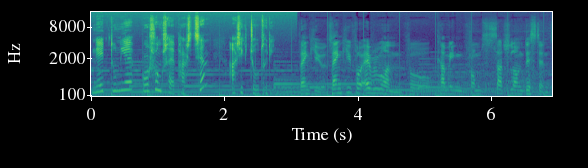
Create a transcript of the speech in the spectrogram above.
নেট দুনিয়ায় প্রশংসায় ভাসছেন আশিক চৌধুরী Thank you. Thank you for everyone for coming from such long distance.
